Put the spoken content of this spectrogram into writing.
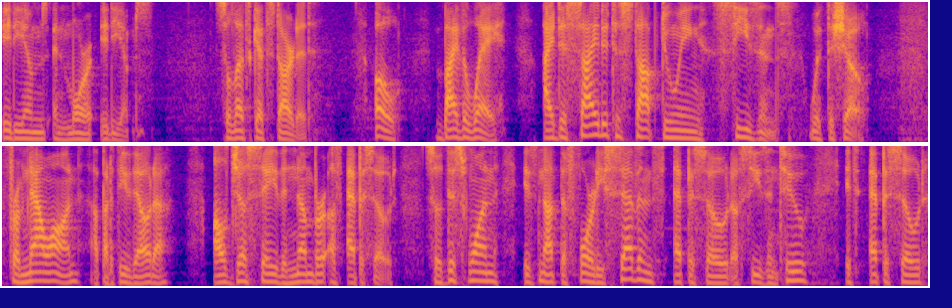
idioms, and more idioms. So let's get started. Oh, by the way, I decided to stop doing seasons with the show. From now on, a partir de ahora, I'll just say the number of episode. So this one is not the 47th episode of season 2, it's episode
